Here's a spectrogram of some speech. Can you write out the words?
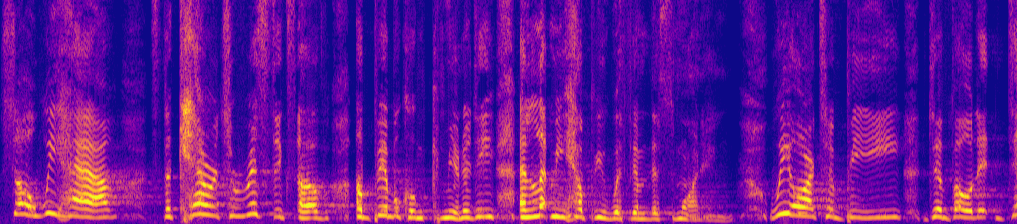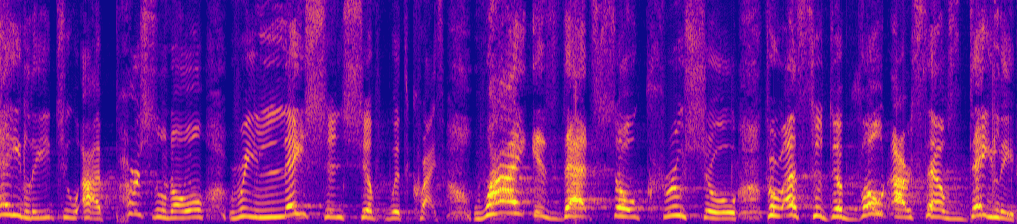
So we have the characteristics of a biblical community, and let me help you with them this morning. We are to be devoted daily to our personal relationship with Christ. Why is that so crucial for us to devote ourselves daily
